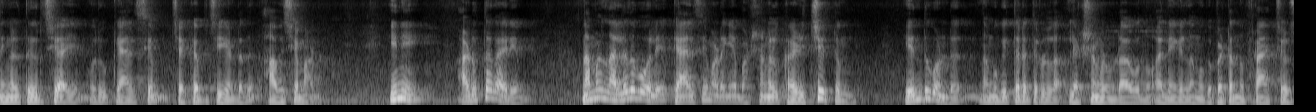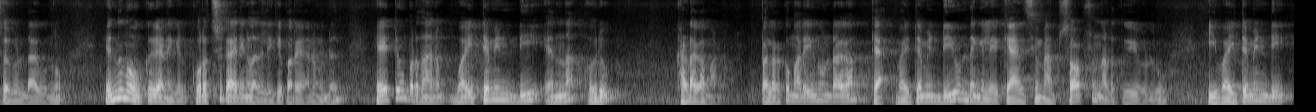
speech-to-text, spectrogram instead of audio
നിങ്ങൾ തീർച്ചയായും ഒരു കാൽസ്യം ചെക്കപ്പ് ചെയ്യേണ്ടത് ആവശ്യമാണ്. ഇനി അടുത്ത കാര്യം നമ്മൾ നല്ലതുപോലെ കാൽസ്യം അടങ്ങിയ ഭക്ഷണങ്ങൾ കഴിച്ചിട്ടും എന്തുകൊണ്ട് നമുക്ക് ഇത്തരത്തിലുള്ള ലക്ഷണങ്ങൾ ഉണ്ടാകുന്നു അല്ലെങ്കിൽ നമുക്ക് പെട്ടെന്ന് ഫ്രാക്ചേഴ്സ് ഒക്കെ ഉണ്ടാകുന്നു? എന്ന് നോക്കുകയാണെങ്കിൽ കുറച്ച് കാര്യങ്ങൾ അതിലേക്ക് പറയാനുണ്ട്. ഏറ്റവും പ്രധാനം വൈറ്റമിൻ ഡി എന്ന ഒരു ഘടകമാണ്. പലർക്കും അറിയുന്നുണ്ടാകാം വൈറ്റമിൻ ഡി ഉണ്ടെങ്കിലേ കാൽസ്യം അബ്സോർപ്ഷൻ നടക്കുകയുള്ളൂ. ഈ വൈറ്റമിൻ ഡി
